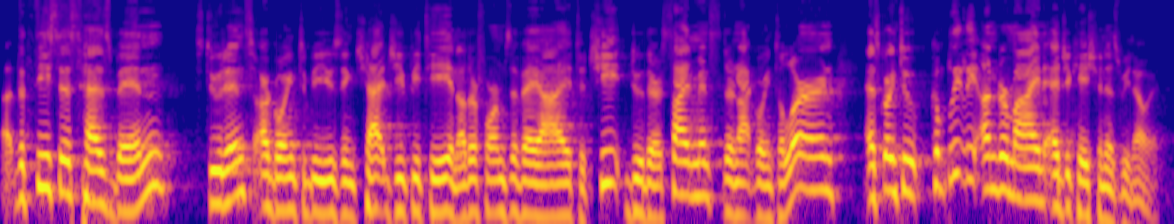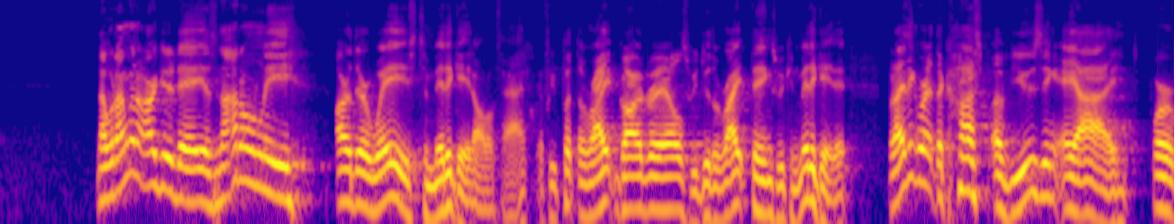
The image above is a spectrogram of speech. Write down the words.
Uh, the thesis has been students are going to be using ChatGPT and other forms of AI to cheat, do their assignments, they're not going to learn, and it's going to completely undermine education as we know it. Now, what I'm going to argue today is not only are there ways to mitigate all of that, if we put the right guardrails, we do the right things, we can mitigate it. But I think we're at the cusp of using AI for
